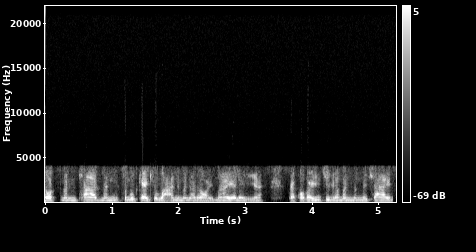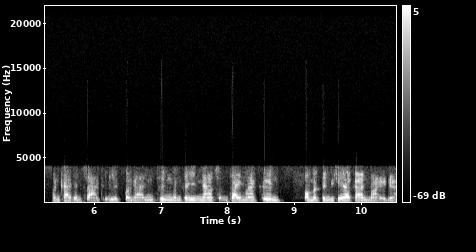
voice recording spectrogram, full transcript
รสมันชาติมันสมมติแกงเขียวหวานนี่มันอร่อยไหมอะไรอย่างเงี้ย แต่พอไปจริงๆแล้วมันมันไม่ใช่ มันกลายเป็นศาสตร์ที่ลึกกว่านั้น ซึ่งมันก็ยิ่งน่าสนใจมากขึ้น พอมันเป็นวิทยาการใหม่เนี่ย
